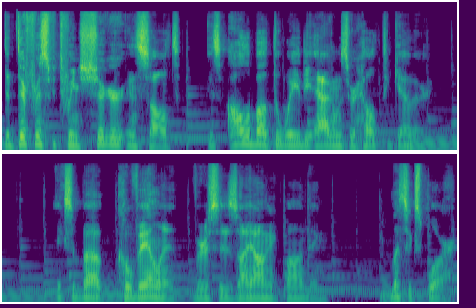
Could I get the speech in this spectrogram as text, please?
The difference between sugar and salt is all about the way the atoms are held together. It's about covalent versus ionic bonding. Let's explore.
